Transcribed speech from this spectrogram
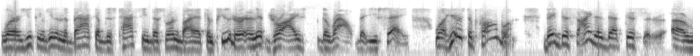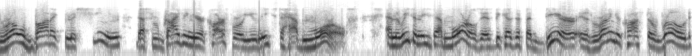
where you can get in the back of this taxi that's run by a computer and it drives the route that you say. Well, here's the problem. They've decided that this uh, robotic machine that's driving your car for you needs to have morals. And the reason it needs to have morals is because if a deer is running across the road,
